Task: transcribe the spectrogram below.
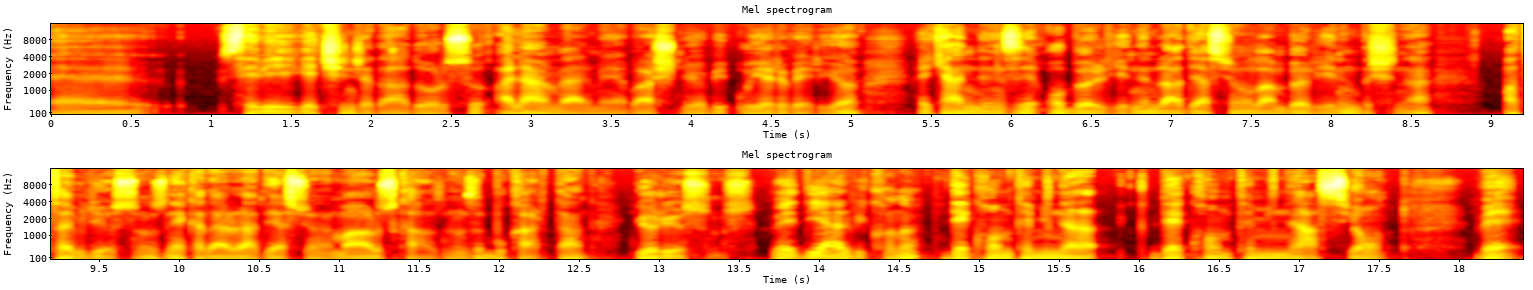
e, seviyeyi geçince daha doğrusu alarm vermeye başlıyor. Bir uyarı veriyor ve kendinizi o bölgenin radyasyon olan bölgenin dışına atabiliyorsunuz. Ne kadar radyasyona maruz kaldığınızı bu karttan görüyorsunuz. Ve diğer bir konu dekontamina, dekontaminasyon ve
